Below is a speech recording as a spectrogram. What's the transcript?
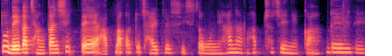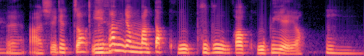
또 내가 잠깐 쉴 때 아빠가 또 잘 될 수 있어 오니 하나로 합쳐지니까 네, 네. 네, 아시겠죠? 2, 3년만 딱 고, 부부가 고비예요. 음,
